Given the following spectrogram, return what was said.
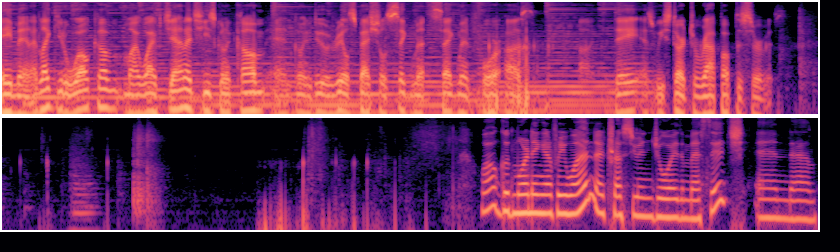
Amen. I'd like you to welcome my wife Janet. She's going to come and going to do a real special segment segment for us uh, today as we start to wrap up the service. Well, good morning, everyone. I trust you enjoy the message. And um,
